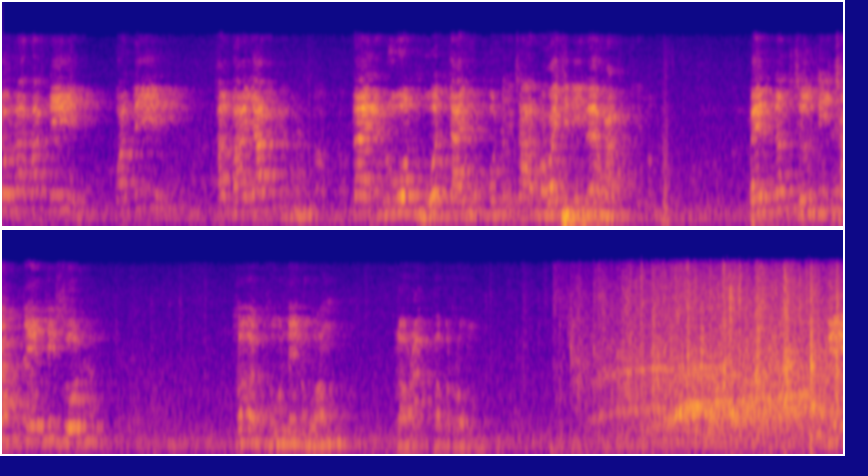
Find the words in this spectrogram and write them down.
จงรักภักดี วันนี้ท่านพายัพได้ รวมหัวใจของคนทั้งชาติมาไว้ที่นี่แล้วครับ เป็นหนังสือที่ชัดเจนที่สุดเทิดทูนในหลวง เรารักพระบรมนี่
